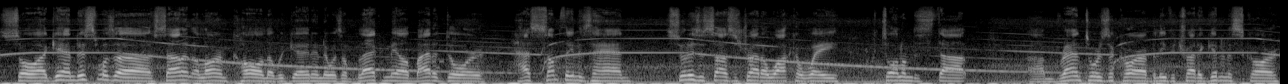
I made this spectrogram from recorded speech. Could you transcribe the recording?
So again, this was a silent alarm call that we get, and there was a black male by the door, has something in his hand. As soon as he saw us try to walk away, told him to stop. Um, ran towards the car. I believe he tried to get in his car.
